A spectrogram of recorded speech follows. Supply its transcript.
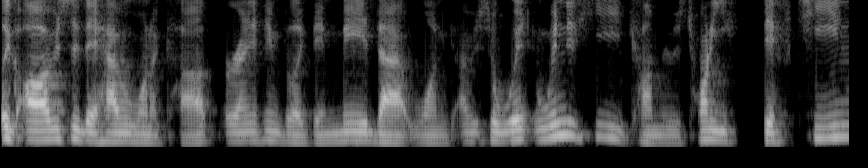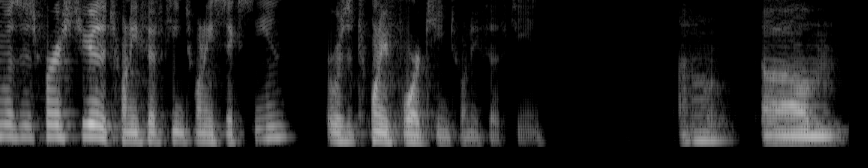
like obviously they haven't won a cup or anything but like they made that one i mean so when, when did he come it was 2015 was his first year the 2015 2016 or was it 2014 2015 I don't. Um,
